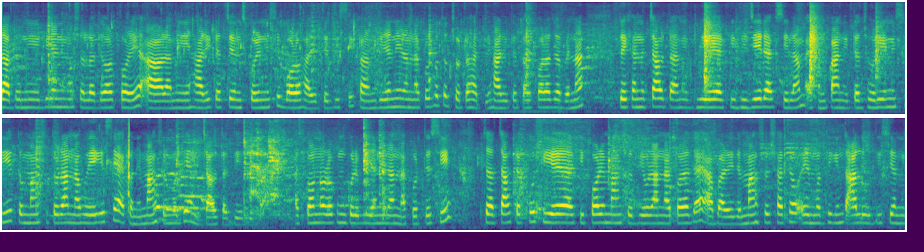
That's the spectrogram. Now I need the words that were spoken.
রাঁধুনি, বিরিয়ানি মশলা দেওয়ার পরে আর আমি হাঁড়িটা চেঞ্জ করে নিছি, বড় হাঁড়িতে দিছি। কারণ বিরিয়ানি রান্না করব তো ছোটো হাঁড়ি হাঁড়িতে তো আর করা যাবে না। তো এখানে চালটা আমি ধুয়ে আর কি ভিজিয়ে রাখছিলাম। এখন পানিটা ঝরিয়ে নিছি। তো মাংস তো রান্না হয়ে গেছে। এখন এই মাংসের মধ্যে আমি চালটা দিয়ে দিব। আজকে অন্যরকম করে বিরিয়ানি রান্না করতেছি। চালটা কষিয়ে আর কি পরে মাংস দিয়েও রান্না করা যায়। আবার এই যে মাংসের সাথেও এর মধ্যে কিন্তু আলু দিছি আমি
